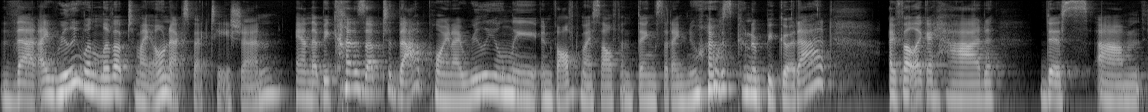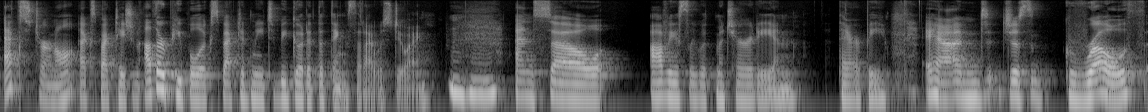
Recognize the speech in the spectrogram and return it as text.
that I really wouldn't live up to my own expectation. And that because up to that point, I really only involved myself in things that I knew I was going to be good at, I felt like I had this um, external expectation. Other people expected me to be good at the things that I was doing. And so, obviously, with maturity and therapy and just growth,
